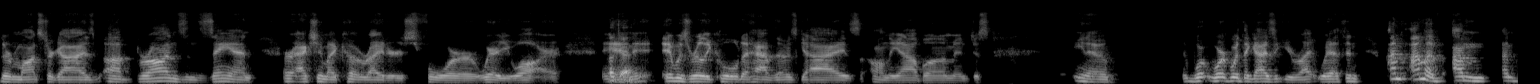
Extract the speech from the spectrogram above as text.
they're monster guys. Uh, Bronze and Zan are actually my co-writers for Where You Are and okay. it, it was really cool to have those guys on the album and just you know work with the guys that you write with and i'm i'm a i'm i'm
